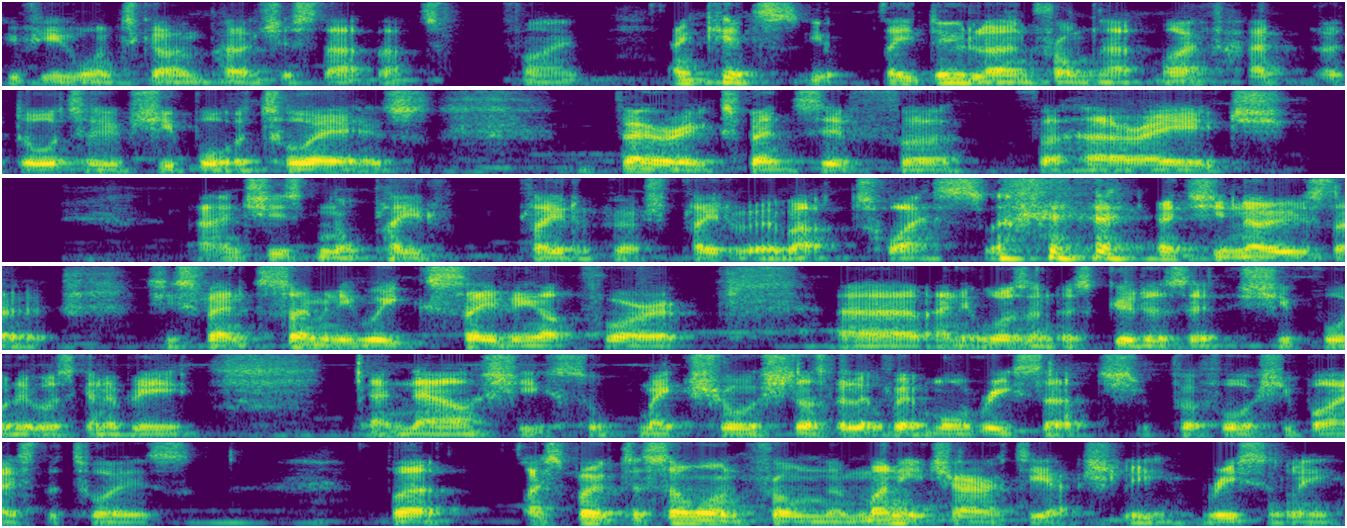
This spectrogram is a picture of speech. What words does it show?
If you want to go and purchase that that's fine. And kids they do learn from that. I've had a daughter if she bought a toy. It's very expensive for for her age. And she's not played played with she played with it about twice, and she knows that she spent so many weeks saving up for it, uh, and it wasn't as good as it she thought it was going to be, and now she sort of makes sure she does a little bit more research before she buys the toys. But I spoke to someone from the Money Charity actually recently,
